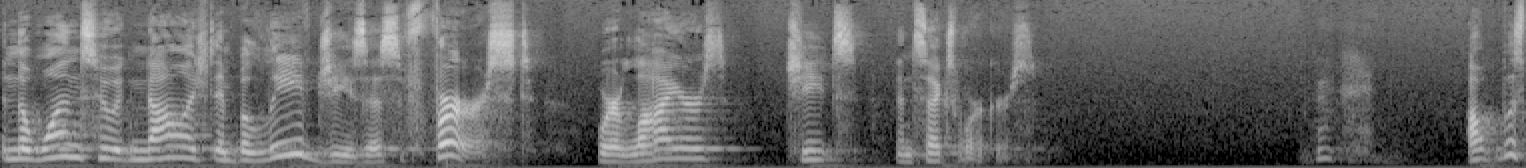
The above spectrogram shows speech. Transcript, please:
and the ones who acknowledged and believed Jesus first were liars, cheats, and sex workers. I'll, let's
